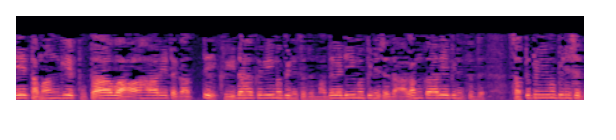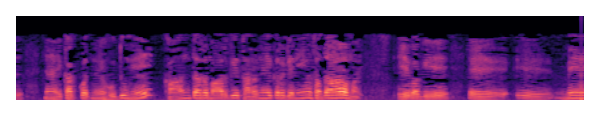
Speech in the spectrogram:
ඒ තමන්ගේ පුතාව ආහාරයට ගත්තේ ක්‍රීඩා කිරීම පිණිසද මද වැඩිම පිණිසද අලංකාරය පිණිසද සතුටු වීම පිණිසද? නෑ එකක්වත් මේ හුදු මේ කාන්තර මාර්ගයේ තරණය කර ගැනීම සඳහාමයි. ඒ වගේ මේ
